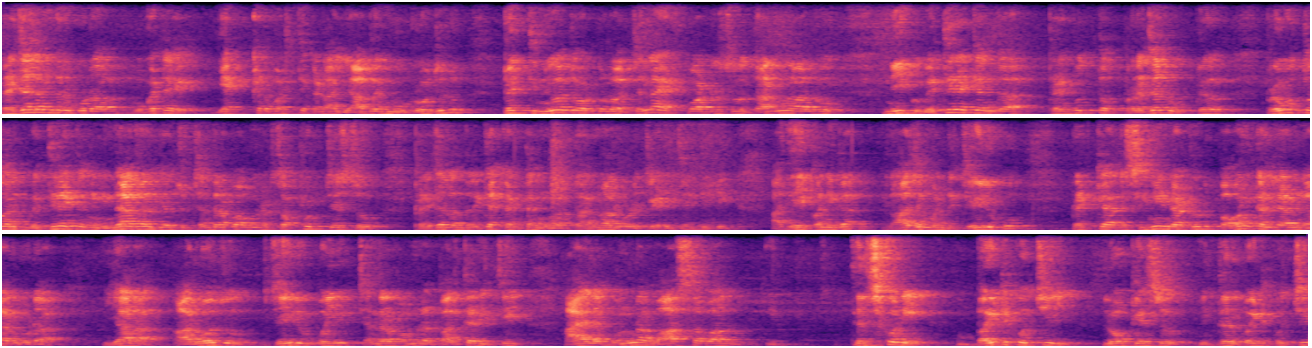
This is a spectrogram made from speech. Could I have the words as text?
ప్రజలందరూ కూడా ఒకటే ఎక్కడ పడితే అక్కడ యాభై మూడు రోజులు ప్రతి నియోజకవర్గంలో జిల్లా హెడ్ క్వార్టర్స్లో ధర్నాలు నీకు వ్యతిరేకంగా ప్రభుత్వ ప్రజలు ప్రభుత్వానికి వ్యతిరేకంగా నినాదాలు చేస్తూ చంద్రబాబు నాయుడు సపోర్ట్ చేస్తూ ప్రజలందరికీ ఏకకంఠంగా ధర్నాలు కూడా చేయడం జరిగింది. అదే పనిగా రాజమండ్రి జైలుకు ప్రఖ్యాత సినీ నటుడు పవన్ కళ్యాణ్ గారు కూడా ఇవాళ ఆ రోజు జైలుకు పోయి చంద్రబాబు నాయుడు పలకరించి ఆయనకున్న వాస్తవాలు తెలుసుకొని బయటకు వచ్చి లోకేష్ ఇద్దరు బయటకు వచ్చి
